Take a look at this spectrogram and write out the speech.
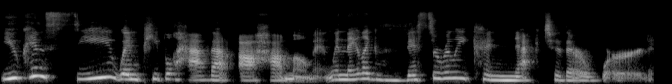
you can see when people have that aha moment when they like viscerally connect to their word.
